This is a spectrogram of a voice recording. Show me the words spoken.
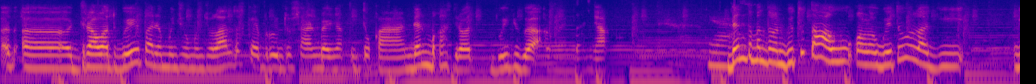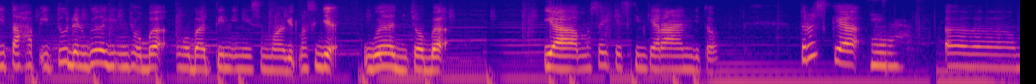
uh, uh, jerawat gue pada muncul-munculan terus kayak beruntusan banyak itu kan dan bekas jerawat gue juga lumayan banyak yeah. dan teman-teman gue tuh tahu kalau gue tuh lagi di tahap itu dan gue lagi mencoba ngobatin ini semua gitu maksudnya gue lagi coba ya maksudnya kayak skincarean gitu terus kayak yeah. Iya. um,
